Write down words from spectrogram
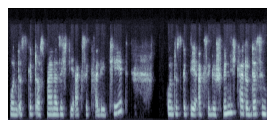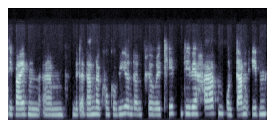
Und es gibt aus meiner Sicht die Achse Qualität und es gibt die Achse Geschwindigkeit. Und das sind die beiden ähm, miteinander konkurrierenden Prioritäten, die wir haben. Und dann eben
